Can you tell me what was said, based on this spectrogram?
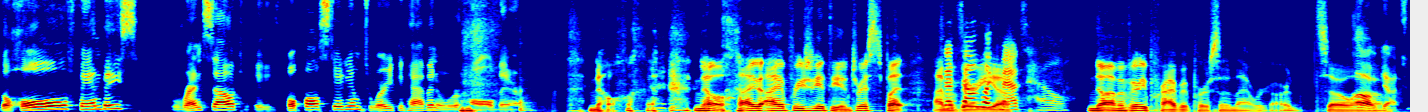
the whole fan base rents out a football stadium to where you can have it, and we're all there. No, no. I, I appreciate the interest, but I'm that a sounds very like uh, Matt's hell. no. I'm a very private person in that regard. So, uh, oh, gotcha.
